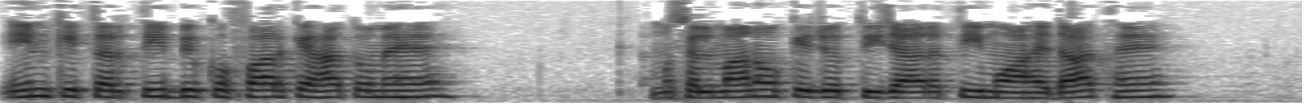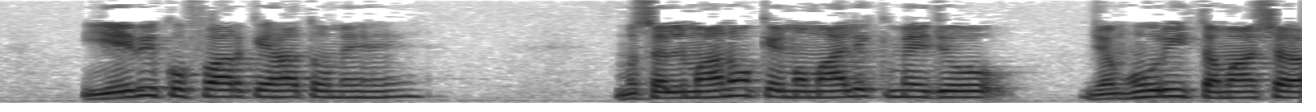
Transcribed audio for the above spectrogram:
ان کی ترتیب بھی کفار کے ہاتھوں میں ہے۔ مسلمانوں کے جو تجارتی معاہدات ہیں، یہ بھی کفار کے ہاتھوں میں ہے مسلمانوں کے ممالک میں جو جمہوری تماشا،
